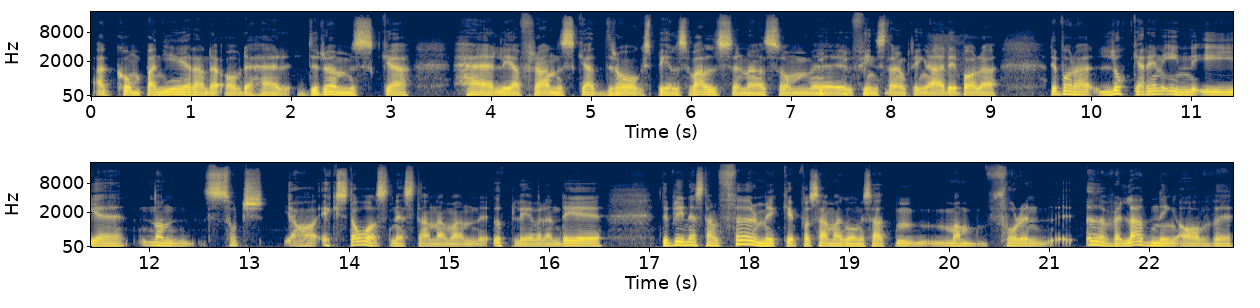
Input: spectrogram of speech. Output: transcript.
ackompanjerande av det här drömska, härliga franska dragspelsvalserna som eh, finns där omkring. Ja, det, är bara, det bara lockar en in i eh, någon sorts ja, extas nästan när man upplever den. Det, det blir nästan för mycket på samma gång så att man får en överladdning av eh,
